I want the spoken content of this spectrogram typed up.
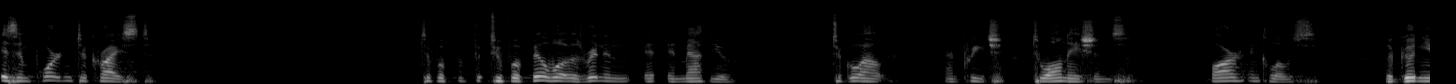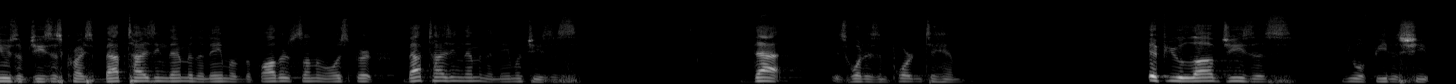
is important to Christ? To, to fulfill what was written in, in Matthew, to go out and preach to all nations far and close, the good news of Jesus Christ, baptizing them in the name of the Father, Son, and Holy Spirit, baptizing them in the name of Jesus. That is what is important to him. If you love Jesus, you will feed his sheep.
